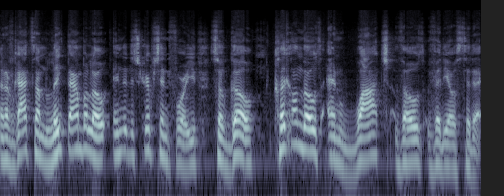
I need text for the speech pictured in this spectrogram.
And I've got some linked down below in the description for you. So go click on those and watch those videos today.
